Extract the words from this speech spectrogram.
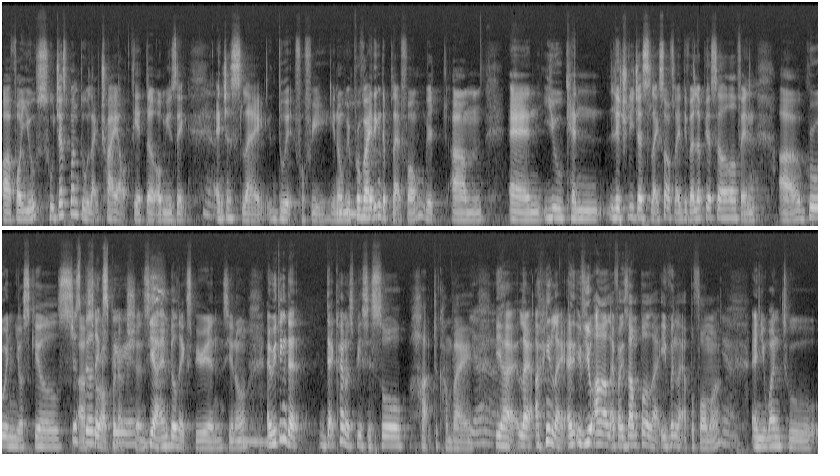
uh, for youths who just want to like try out theatre or music Yeah. and just like do it for free. You know, we're providing the platform which um and you can literally just like sort of like develop yourself and uh, grow in your skills Just uh, build through our productions. Yeah, and build experience, you know. And we think that that kind of space is so hard to come by. Yeah. Yeah, like I mean like if you are like for example like even like a performer Yeah. and you want to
